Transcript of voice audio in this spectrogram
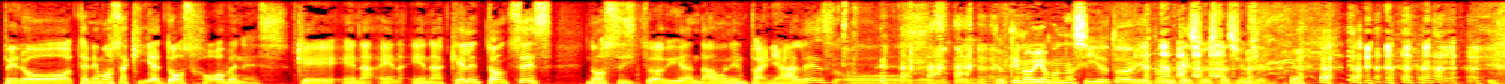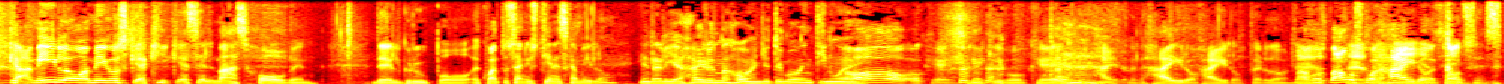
Pero tenemos aquí a dos jóvenes que en, en, en, aquel entonces, no sé si todavía andaban en pañales o... Este... Creo que no habíamos nacido todavía cuando empezó Estación Cero. Camilo, amigos, que aquí que es el más joven del grupo. ¿Cuántos años tienes, Camilo? En realidad Jairo es más joven, yo tengo 29. Oh, ok, me equivoqué. Jairo, Jairo, Jairo perdón. Vamos, vamos con Jairo, entonces.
